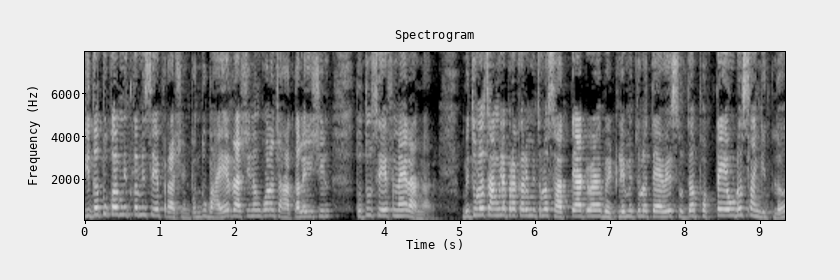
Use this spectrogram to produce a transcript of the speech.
तिथं तू कमीत कमी सेफ राहशील पण तू बाहेर राहशील आणि कोणाच्या हाताला येशील तर तू सेफ नाही राहणार. मी तुला चांगल्या प्रकारे मी तुला सात ते आठ वेळा भेटले मी तुला त्यावेळेस सुद्धा फक्त एवढंच सांगितलं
